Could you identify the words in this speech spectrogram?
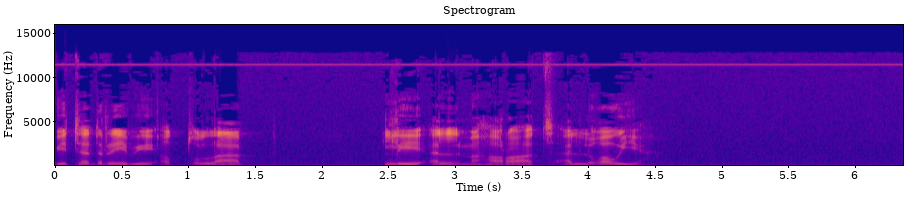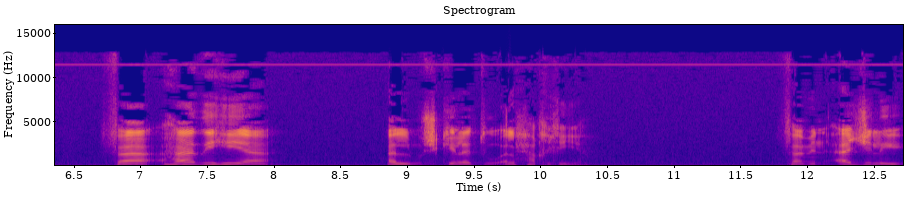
بتدريب الطلاب للمهارات اللغوية. فهذه هي المشكلة الحقيقية. فمن أجل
